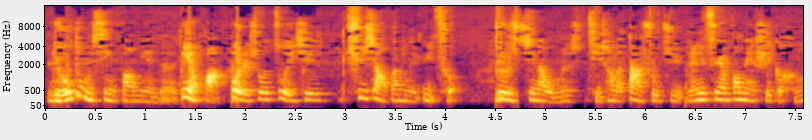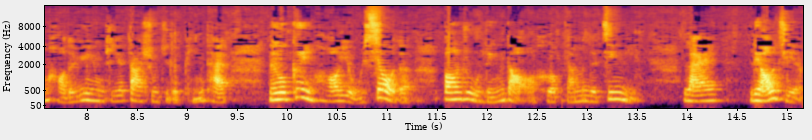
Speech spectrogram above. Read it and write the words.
流动性方面的变化，或者说做一些趋向方面的预测。就是现在我们提倡的大数据，人力资源方面是一个很好的运用这些大数据的平台，能够更好有效的帮助领导和咱们的经理来了解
